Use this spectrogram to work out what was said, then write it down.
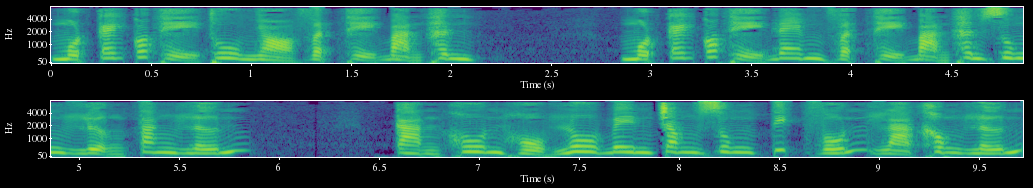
Một cái có thể thu nhỏ vật thể bản thân. Một cái có thể đem vật thể bản thân dung lượng tăng lớn. Càn khôn hổ lô bên trong dung tích vốn là không lớn.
